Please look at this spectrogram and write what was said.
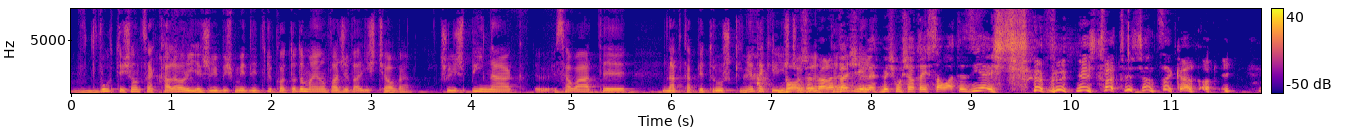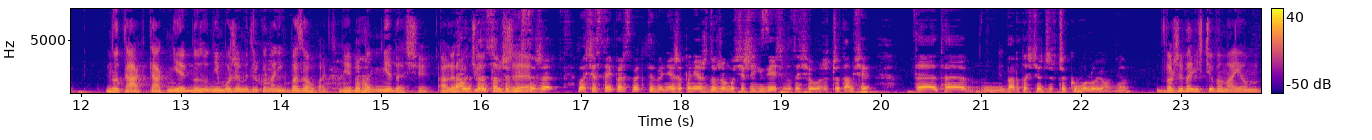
w 2000 kalorii, jeżeli byśmy jedli tylko to, to mają warzywa liściowe, czyli szpinak, y, sałaty, natka pietruszki, nie takie liściowe. Boże, no ale weź, ile byś musiał tej sałaty zjeść, żeby mieć 2000 kalorii. No tak, tak, nie, no nie możemy tylko na nich bazować, nie, bo nie da się, ale no, chodzi to o to, oczywiste, że... że... właśnie z tej perspektywy, nie, że ponieważ dużo musisz ich zjeść, no to się rzeczy tam się te, te wartości odżywcze kumulują, nie? Warzywa liściowe mają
